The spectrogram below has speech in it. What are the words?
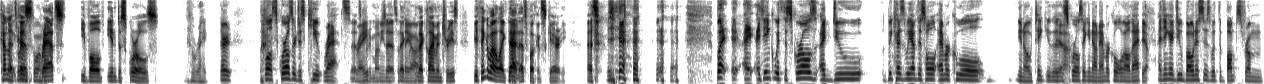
kind of That's where I was because rats evolve into squirrels. right. They're well, squirrels are just cute rats, That's right? pretty much I mean, it. that's what that, they are. that climb in trees. If you think about it like that, Yeah. that's fucking scary. That's but I, I think with the squirrels, I do because we have this whole Emrakul, you know, take the Yeah. squirrels taking down Emrakul and all that. Yeah. I think I do bonuses with the bumps from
